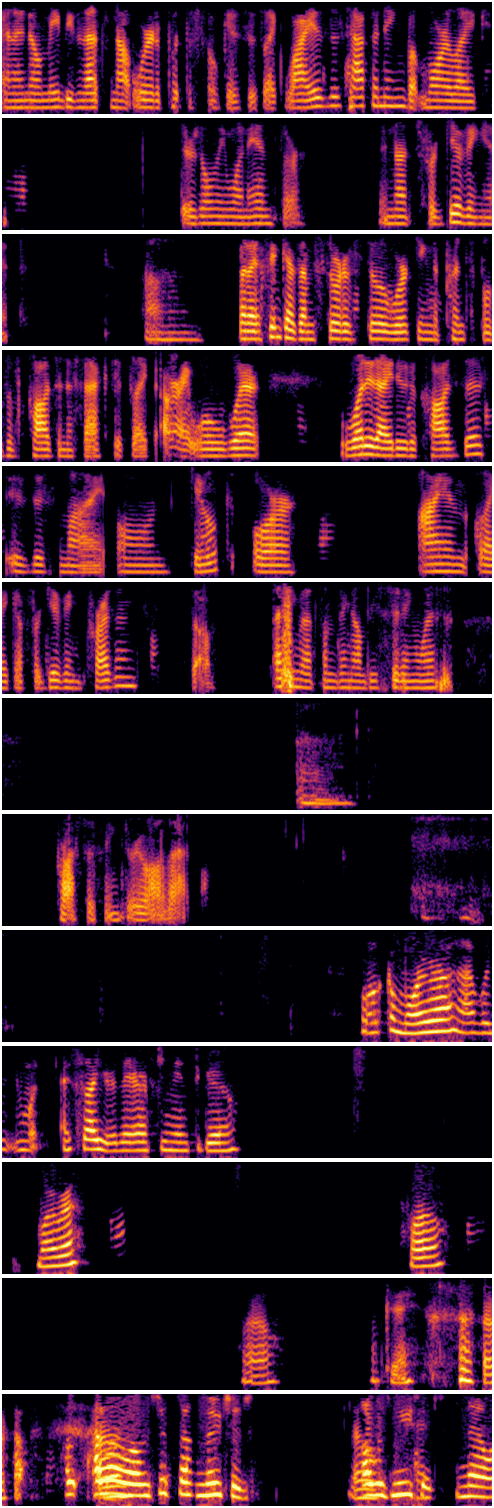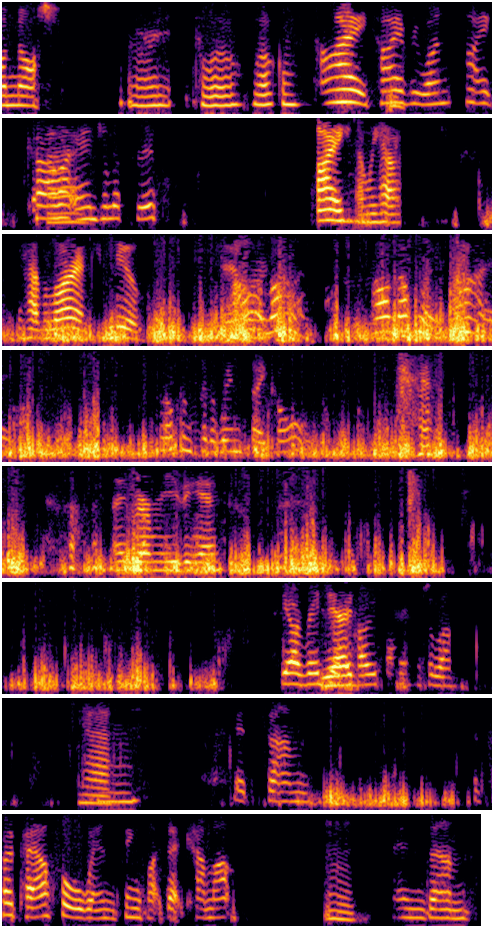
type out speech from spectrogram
And I know maybe that's not where to put the focus. It's like, why is this happening? But more like, there's only one answer, and that's forgiving it. Um, but I think as I'm sort of still working the principles of cause and effect, it's like, all right, well, where, what did I do to cause this? Is this my own guilt or I am like a forgiving presence? So I think that's something I'll be sitting with. Um, processing through all that. Welcome, Moira. I would. I saw you were there a few minutes ago. Moira. Hello. Well. Okay. Hello, Um, I was just unmuted. Oh. I oh, was muted. No, I'm not. All right. Hello. Welcome. Hi, hi everyone. Hi, Carla, Hi. Angela, Chris. Hi. And we have we have Lawrence too. Oh, Lauren. Oh, lovely. Hi. Welcome to the Wednesday call. There's our mute again. Yeah, I read Yeah, your post, Angela. yeah. Mhm. It's um, it's so powerful when things like that come up, Mm. and um,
